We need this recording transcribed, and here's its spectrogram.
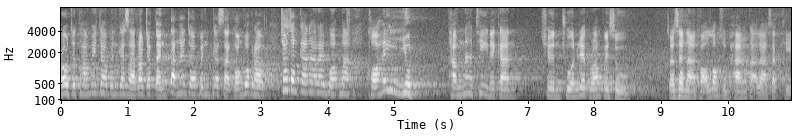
เราจะทำให้เจ้าเป็นกษัตริย์ เราจะแต่งตั้งให้เจ้าเป็นกษัตริย์ของพวกเรา เจ้าต้องการอะไรบอกมา ขอให้หยุดทำหน้าที่ในการเชิญชวนเรียกร้องไปสู่ ศาสนาของอัลลอฮ์สุบฮานาตะลาสักที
